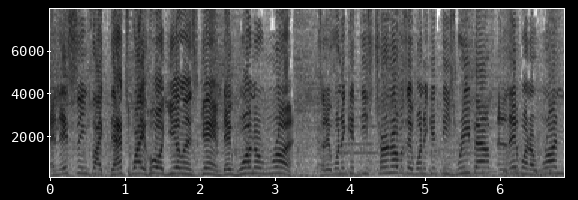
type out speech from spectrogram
And it seems like that's Whitehall Yearling's game. They want to run. So they want to get these turnovers, they want to get these rebounds, and they want to run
